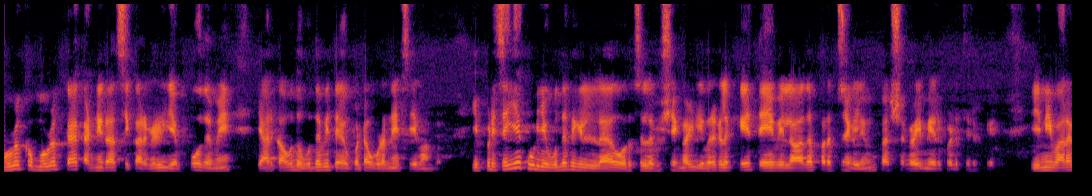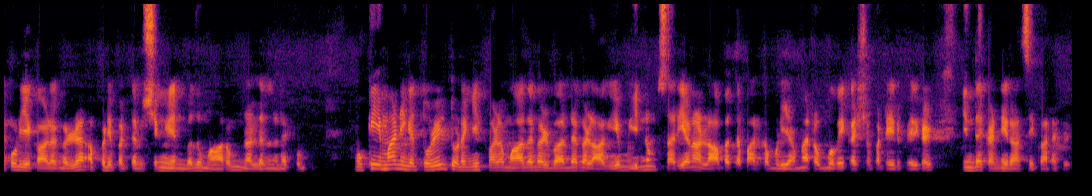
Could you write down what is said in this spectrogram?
முழுக்க முழுக்க கன்னிராசிக்காரர்கள் எப்போதுமே யாருக்காவது உதவி தேவைப்பட்ட உடனே செய்வாங்க. இப்படி செய்யக்கூடிய உதவிகளில் ஒரு சில விஷயங்கள் இவர்களுக்கே தேவையில்லாத பிரச்சனைகளையும் கஷ்டங்களையும் ஏற்படுத்தியிருக்கு. இனி வரக்கூடிய காலங்களில் அப்படிப்பட்ட விஷயங்கள் என்பது மாறும் நல்லது நடக்கும். முக்கியமா நீங்க தொழில் தொடங்கி பல மாதங்கள் வருடங்கள் ஆகியும் இன்னும் சரியான லாபத்தை பார்க்க முடியாம ரொம்பவே கஷ்டப்பட்டு இருப்பீர்கள் இந்த கன்னிராசிக்காரர்கள்.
